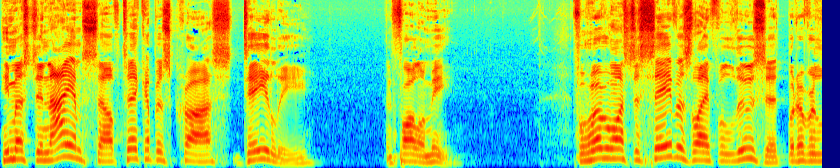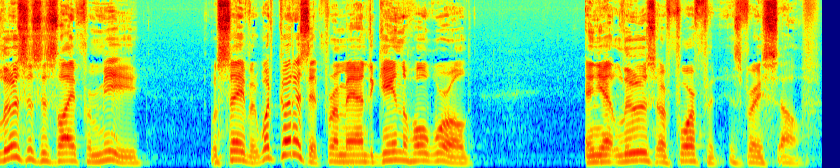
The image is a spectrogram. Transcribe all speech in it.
he must deny himself, take up his cross daily, and follow me. For whoever wants to save his life will lose it, but whoever loses his life for me, will save it. What good is it for a man to gain the whole world and yet lose or forfeit his very self?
